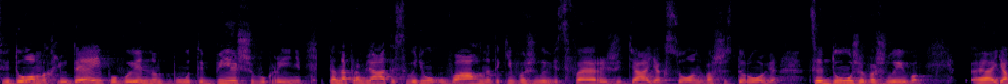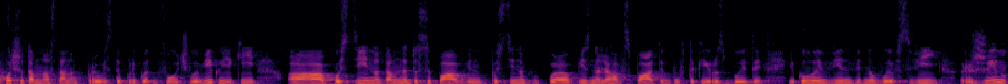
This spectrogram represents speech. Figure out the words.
свідомих людей повинно бути більше в Україні та направляти свою увагу на такі важливі сфери життя, як сон, ваше здоров'я. Це дуже важливо. Е, Я хочу там наостанок привести приклад свого чоловіка, який постійно там не досипав, він постійно пізно лягав спати, був такий розбитий. І коли він відновив свій режим,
